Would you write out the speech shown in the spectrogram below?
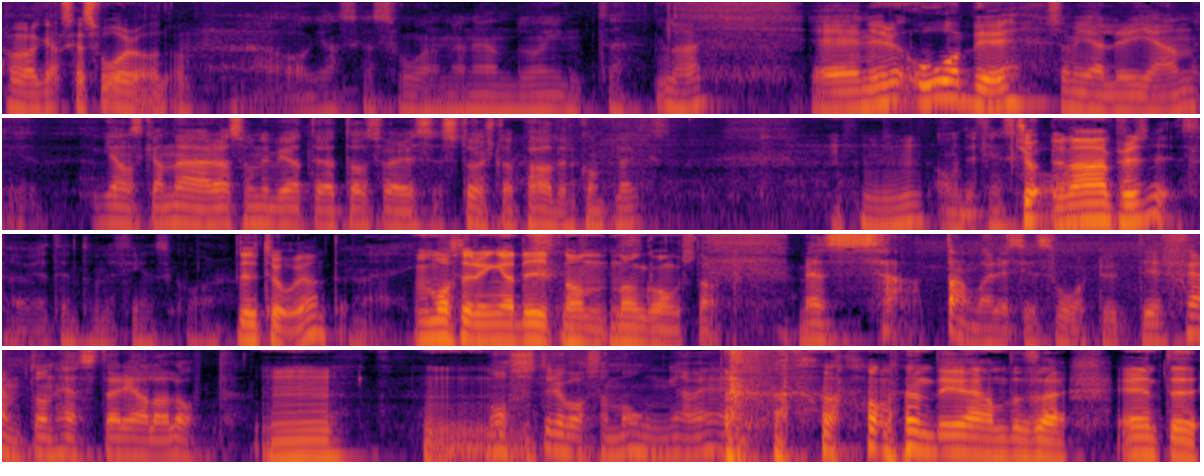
De var ganska svåra då. Ja, ganska svår men ändå inte. Nej. Eh, nu är det Åby som gäller igen. Ganska nära som ni vet ett av Sveriges största paddelkomplex. Mm. Om det finns kvar. Nej, precis. Jag vet inte om det finns kvar. Det tror jag inte. Nej. Vi måste ringa dit någon, någon gång snart. Men satan vad det ser svårt ut. Det är 15 hästar i alla lopp. Mm. Mm. Måste det vara så många med? Ja, men det är ändå så här, är det inte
